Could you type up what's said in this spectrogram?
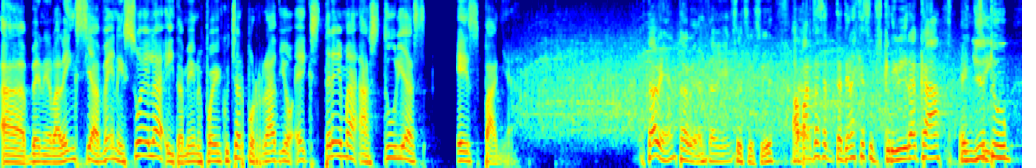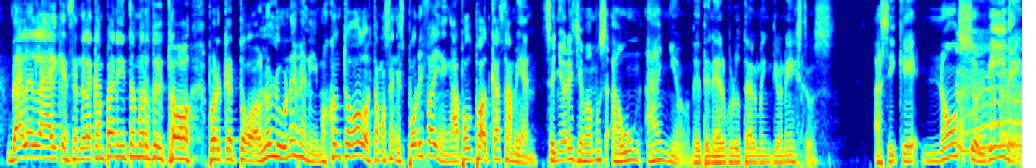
a Benevalencia, Venezuela. Y también nos pueden escuchar por Radio Extrema, Asturias, España. Está bien, está bien. Está bien. Sí, sí, sí. Aparte, te tienes que suscribir acá en Sí. YouTube, dale like, enciende la campanita, maldito, porque todos los lunes venimos con todo. Estamos en Spotify y en Apple Podcast también. Señores, llevamos a un año de tener brutalmente honestos. Así que no se olviden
